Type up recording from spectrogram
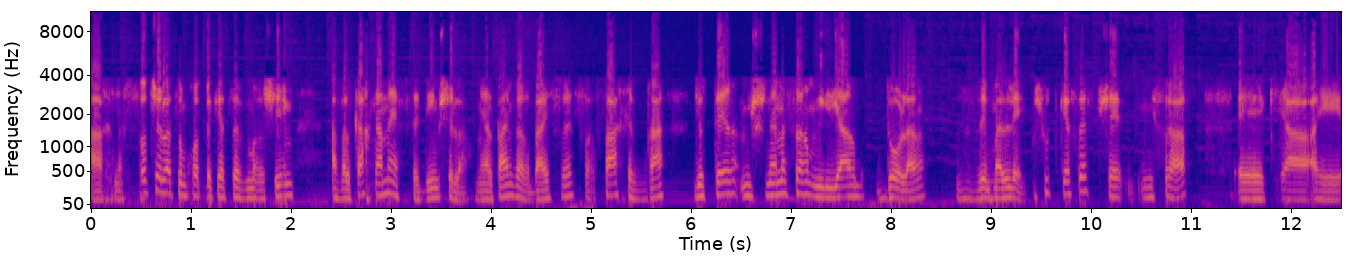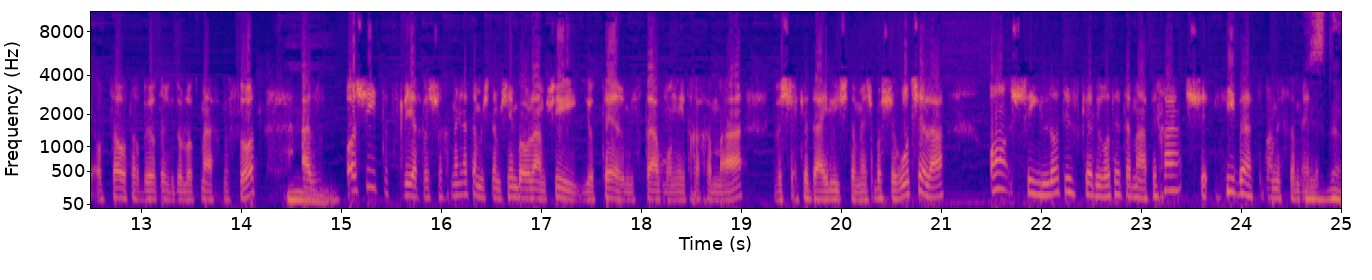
ההכנסות שלה צומחות בקצב מרשים, אבל כך גם ההפסדים שלה. מ-2014 שרפה החברה יותר מ-12 מיליארד דולר, זה מלא. פשוט כסף שנשרף. אה, כי ההוצאות הרבה יותר גדולות מההכנסות, אז או שהיא תצליח לשכנע את המשתמשים בעולם שהיא יותר מסתם מונית חכמה ושכדאי להשתמש בשירות שלה, או שהיא לא תזכה לראות את המהפכה שהיא בעצמה מסמלת. הסדר,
